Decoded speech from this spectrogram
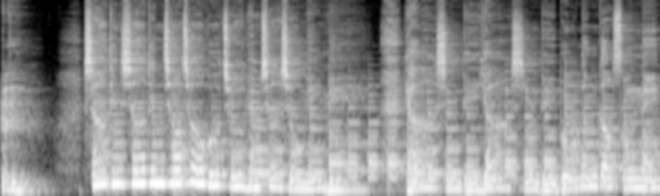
夏天，夏天悄悄过去，留下小秘密。压，心底压，心底不能告诉你。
